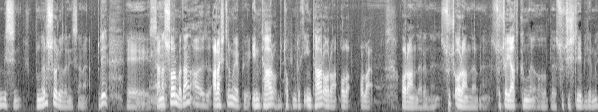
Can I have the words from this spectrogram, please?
misin? Bunları soruyorlar insana. Bir de e, sana sormadan araştırma yapıyor. İntihar, bir toplumdaki intihar oran, ola, ola- oranlarını, suç oranlarını, suça yatkınlığı olup suç işleyebilir mi?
